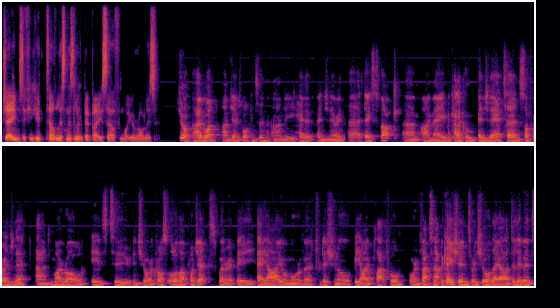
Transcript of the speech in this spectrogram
james if you could tell the listeners a little bit about yourself and what your role is Sure. Hi, everyone. I'm James Watkinson, and I'm the head of engineering at Datasparq. Um, I'm a mechanical engineer turned software engineer, and my role is to ensure across all of our projects, whether it be AI or more of a traditional BI platform, or in fact an application, to ensure they are delivered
